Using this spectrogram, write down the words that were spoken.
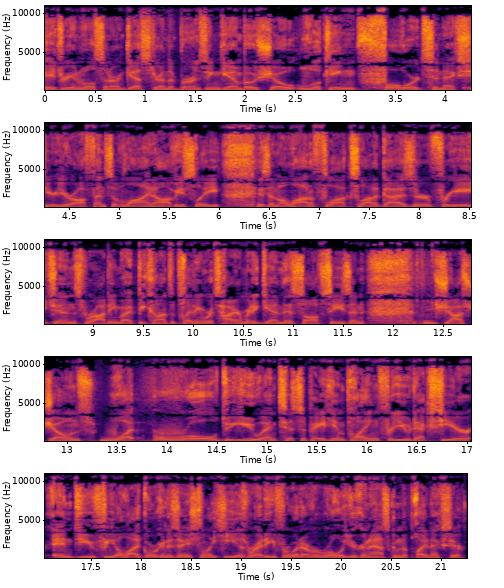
Adrian Wilson, our guest here on the Burns and Gambo show, looking forward to next year. Your offensive line obviously is in a lot of flux. A lot of guys are free agents. Rodney might be contemplating retirement again this offseason. Josh Jones, what role do you anticipate him playing for you next year? And do you feel like organizationally he is ready for whatever role you're going to ask him to play next year?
